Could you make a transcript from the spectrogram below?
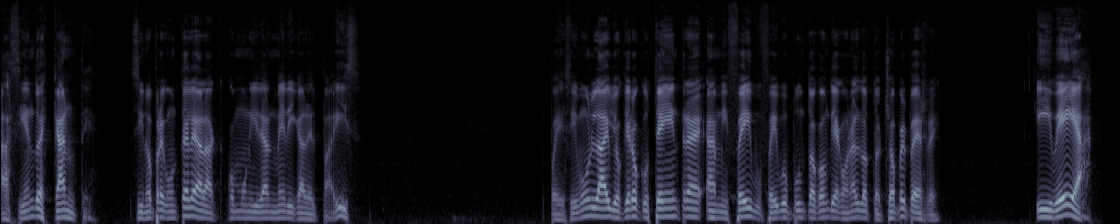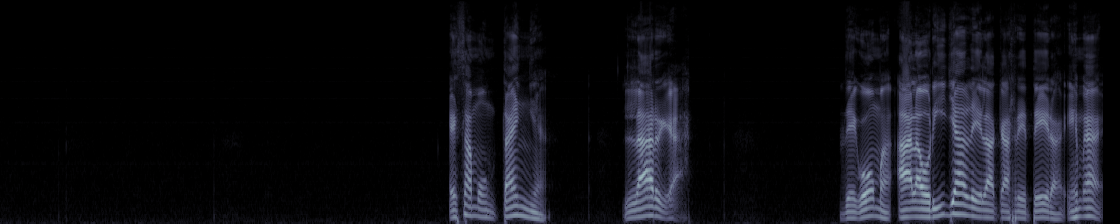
haciendo escante. Si no, pregúntele a la comunidad médica del país. Pues hicimos un live. Yo quiero que usted entre a mi Facebook, facebook.com diagonal Dr. Chopper PR, y vea esa montaña larga de goma a la orilla de la carretera. Es más,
